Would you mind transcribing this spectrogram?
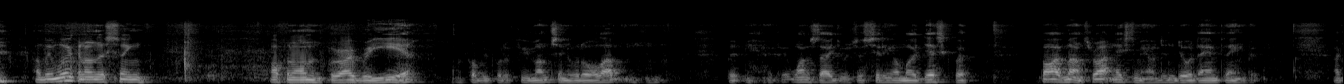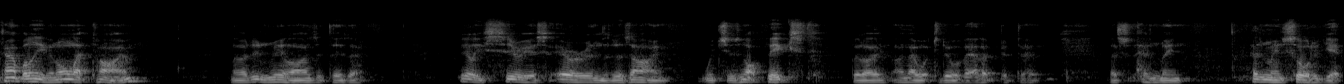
I've been working on this thing off and on for over a year. I probably put a few months into it all up, but at one stage it was just sitting on my desk for five months right next to me. I didn't do a damn thing, but I can't believe in all that time that I didn't realise that there's a fairly serious error in the design which is not fixed but I, I know what to do about it but uh, that hasn't been hasn't been sorted yet.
